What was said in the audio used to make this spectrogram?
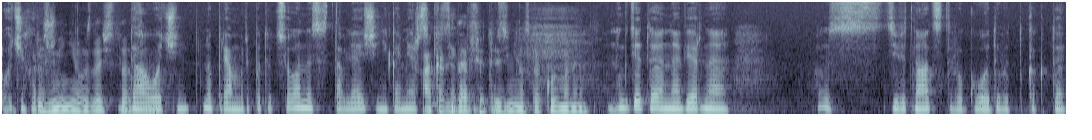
Очень хорошо. Изменилась, да, ситуация? Да, очень. Ну, прям репутационная составляющая, некоммерческий А когда сектор. все это изменилось? В какой момент? Ну, где-то, наверное, с 19 года вот как-то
